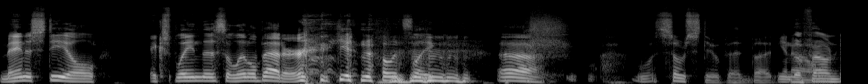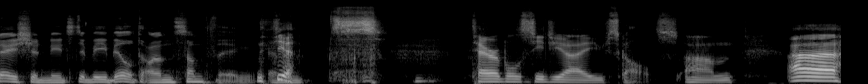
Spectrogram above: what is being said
Man of Steel explained this a little better. you know, it's like, uh, so stupid, but you know, the foundation needs to be built on something. and Yeah. then- terrible CGI skulls. Um, uh,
